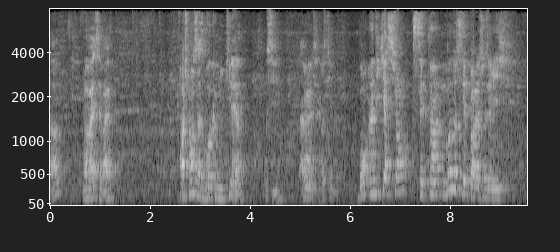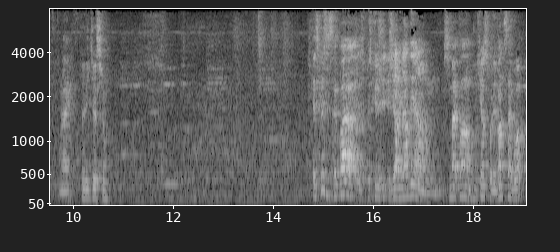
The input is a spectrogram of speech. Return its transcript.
Hein? Ouais, ouais, c'est vrai. Franchement, ça se boit comme du pilet, hein, aussi. Ah Ouais. c'est possible. Bon, indication, c'est un monocépage, les amis. Ouais. Indication. Est-ce que ce serait pas. Parce que j'ai j'ai regardé un- ce matin un bouquin sur les vins de Savoie.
